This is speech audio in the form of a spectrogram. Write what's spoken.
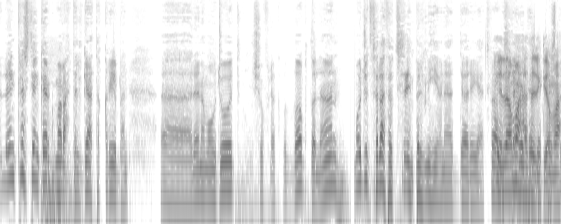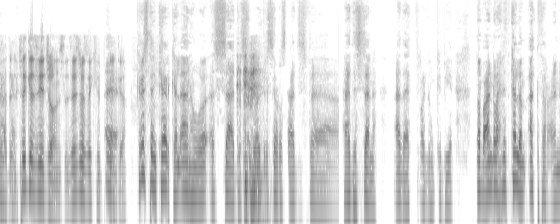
لأن كريستين كيرك ما راح تلقاه تقريبا. آه لأنه موجود نشوف لك بالضبط الآن موجود 93% من الدوريات إيه لا ما حتلقى ما حتلقى زي جونز زي جونز أكيد بتلقى آه كريستن كيرك الآن هو السادس ال wide receiver السادس في هذه السنة. هذا رقم كبير. طبعا راح نتكلم أكثر عن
